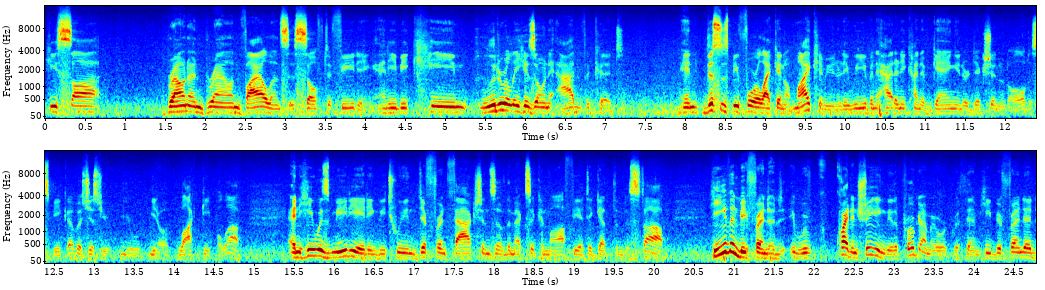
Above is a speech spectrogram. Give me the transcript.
He saw Brown on Brown violence as self defeating. And he became literally his own advocate. And this is before, like in my community, we even had any kind of gang interdiction at all to speak of. It's just you, you, you know, locked people up. And he was mediating between different factions of the Mexican mafia to get them to stop. He even befriended, quite intriguingly, the program I worked with him, he befriended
